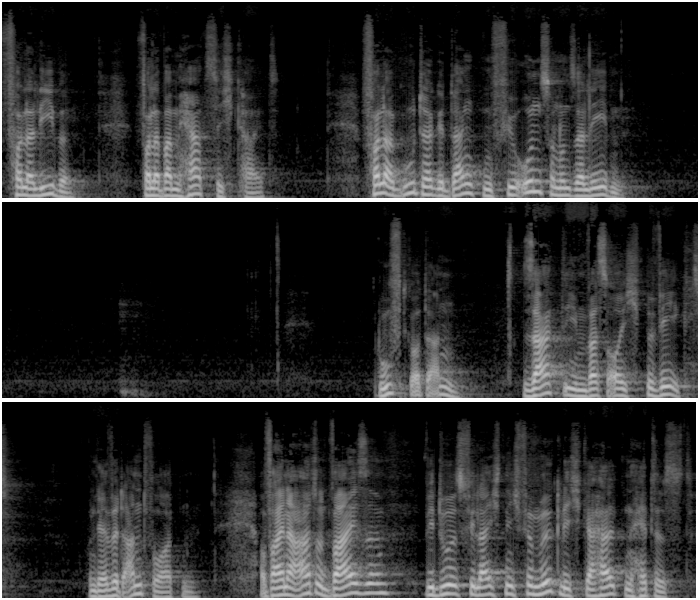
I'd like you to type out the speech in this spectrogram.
voller Liebe, voller Barmherzigkeit, voller guter Gedanken für uns und unser Leben. Ruft Gott an, sagt ihm, was euch bewegt, und er wird antworten. Auf eine Art und Weise, wie du es vielleicht nicht für möglich gehalten hättest.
